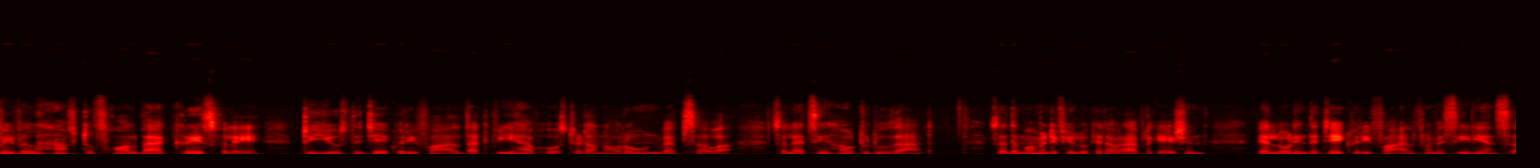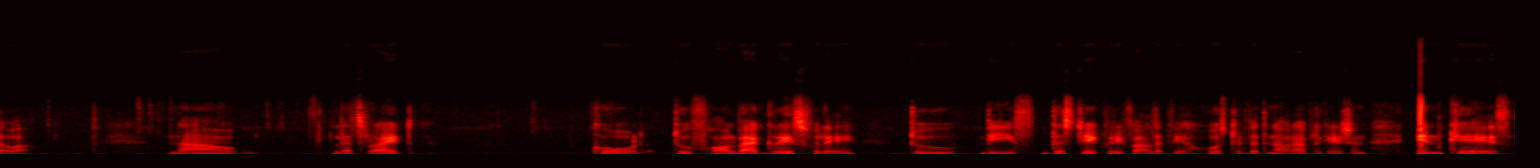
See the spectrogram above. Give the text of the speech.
we will have to fall back gracefully to use the jQuery file that we have hosted on our own web server. So let's see how to do that. So at the moment, if you look at our application, we are loading the jQuery file from a CDN server. Now, let's write code to fall back gracefully to these, this jQuery file that we have hosted within our application in case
